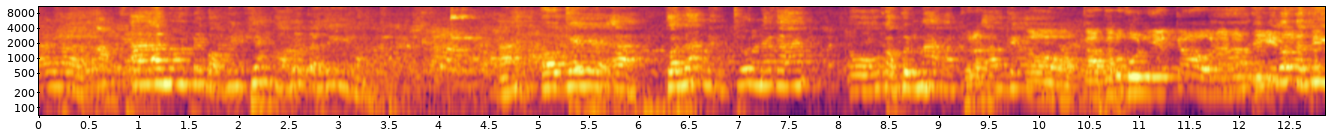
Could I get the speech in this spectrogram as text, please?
อ่าอ่าอานนท์ไปบอกให้เคียงขอลอตเตอรี่หน่อยอะโอเคอะคนละหนึ่งชุดนะคะ โอ้ขอบคุณมากครับครับโอเคก็กราบขอบพระคุณเฮียเก้านะฮะไม่มีลอตเตอรี่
